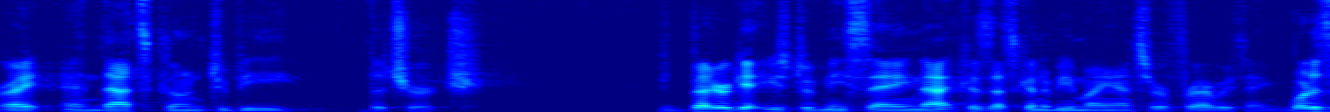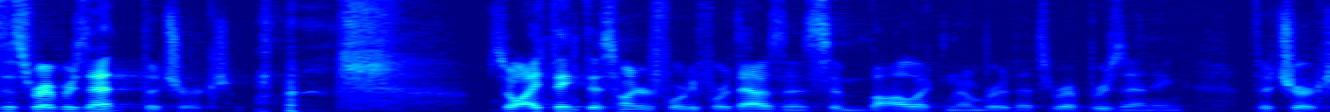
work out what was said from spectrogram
right? And that's going to be the church. You better get used to me saying that because that's going to be my answer for everything. What does this represent? The church. so I think this 144,000 is a symbolic number that's representing the church.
